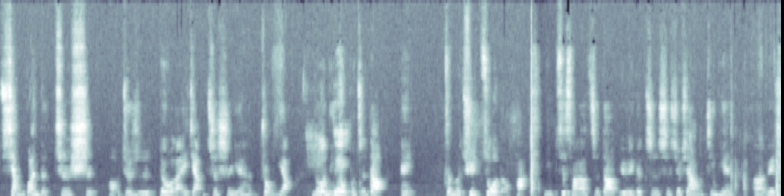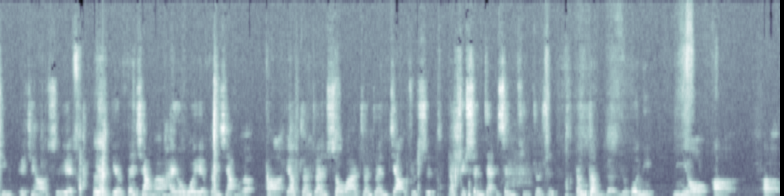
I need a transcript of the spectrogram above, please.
相关的知识哦。就是对我来讲，知识也很重要。如果你都不知道，哎，怎么去做的话，你至少要知道有一个知识。就像今天，呃，月清月清老师也也也分享了，还有我也分享了，呃，要转转手啊，转转脚，就是要去伸展身体，就是等等的。如果你你有呃呃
